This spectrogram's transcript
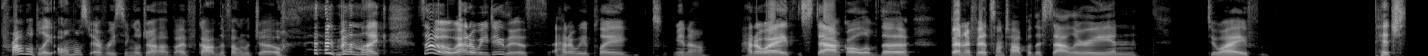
probably almost every single job I've gotten the phone with Joe and been like, so how do we do this? How do we play, you know, how do I stack all of the benefits on top of the salary and do I pitch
